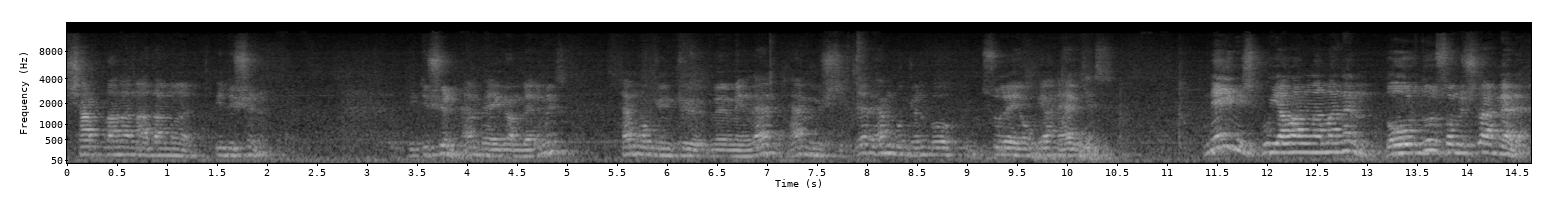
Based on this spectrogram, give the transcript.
şartlanan adamı bir düşünün. Bir düşün hem peygamberimiz hem o günkü müminler hem müşrikler hem bugün bu sureyi okuyan herkes. Neymiş bu yalanlamanın doğurduğu sonuçlar neler?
